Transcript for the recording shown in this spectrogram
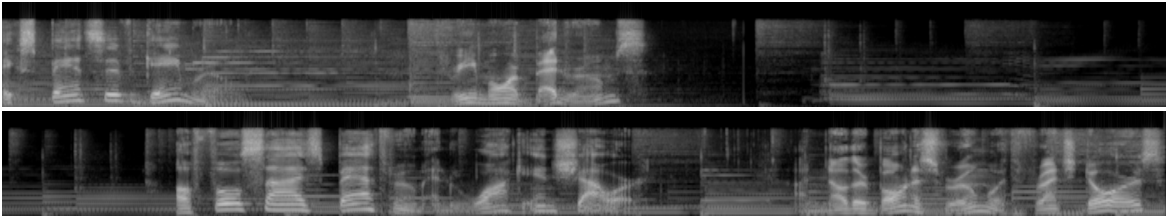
expansive game room, three more bedrooms, a full-size bathroom and walk-in shower, another bonus room with French doors,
